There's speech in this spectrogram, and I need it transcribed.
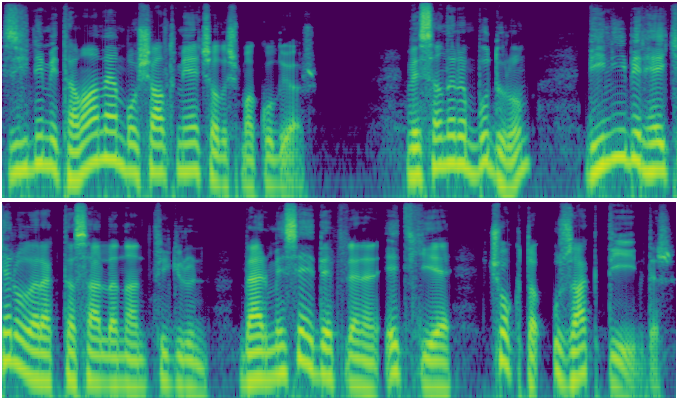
zihnimi tamamen boşaltmaya çalışmak oluyor. Ve sanırım bu durum, dini bir heykel olarak tasarlanan figürün vermesi hedeflenen etkiye çok da uzak değildir.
